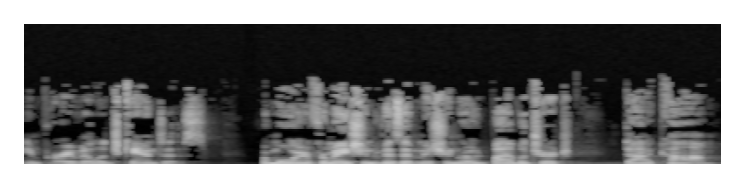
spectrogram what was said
in Prairie Village, Kansas. For more information, visit missionroadbiblechurch.com.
